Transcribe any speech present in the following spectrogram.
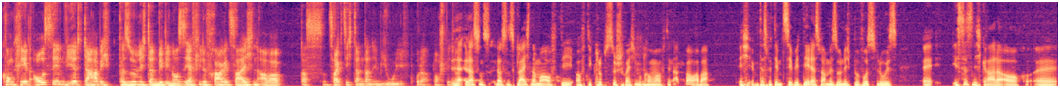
konkret aussehen wird, da habe ich persönlich dann wirklich noch sehr viele Fragezeichen, aber das zeigt sich dann, dann im Juli oder noch später. Lass uns, lass uns gleich nochmal auf die, auf die Clubs zu sprechen mhm. bekommen, auf den Anbau. Aber ich, das mit dem CBD, das war mir so nicht bewusst, Luis. Äh, ist es nicht gerade auch, äh,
